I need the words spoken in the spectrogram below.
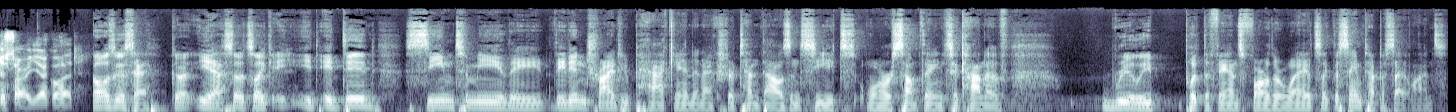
oh, Sorry, yeah, go ahead. Oh, I was gonna say, go, yeah. So it's like it, it did seem to me they they didn't try to pack in an extra ten thousand seats or something to kind of really put the fans farther away. It's like the same type of sight lines.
